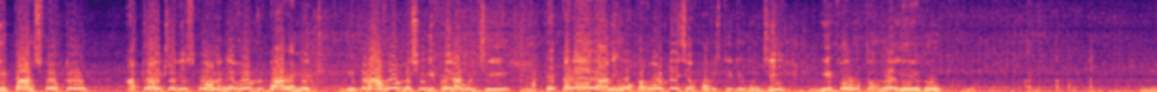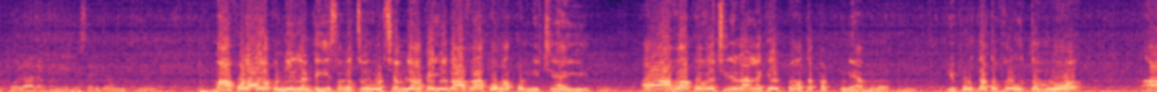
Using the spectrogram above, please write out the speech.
ఈ ట్రాన్స్పోర్టు అట్లా ఇట్లా తీసుకోవాలని రోడ్లు బాగుండేది ఇప్పుడు ఆ రోడ్లు చెడిపోయిన గురించి ఎక్కడే కానీ ఒక రోడ్డు వేసే పరిస్థితి గురించి ఈ ప్రభుత్వంలో లేదు. అది మీ పొలాలకు నీళ్ళు సరిగా అందుతున్నాయి? మా పొలాలకు నీళ్ళంటే ఈ సంవత్సరం వర్షం లేక ఏదో అవ్వా కొవ్వ కొన్ని ఇచ్చినాయి ఆ అవ్వా కొవ్వ వచ్చిన దానిలకి ఎక్కువ కట్టుకున్నాము. ఇప్పుడు గత ప్రభుత్వంలో ఆ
